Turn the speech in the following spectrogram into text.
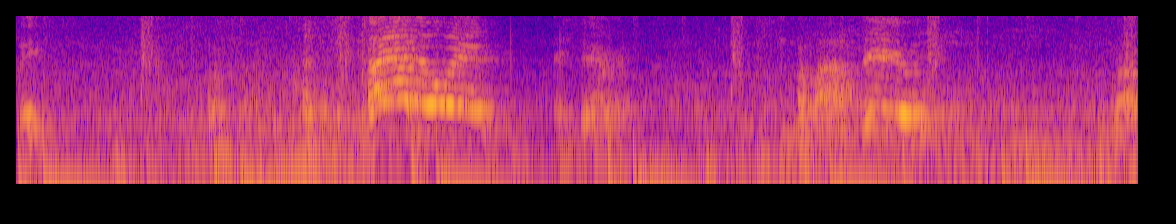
They, How y'all doing? They staring. Oh, I see you. Well,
